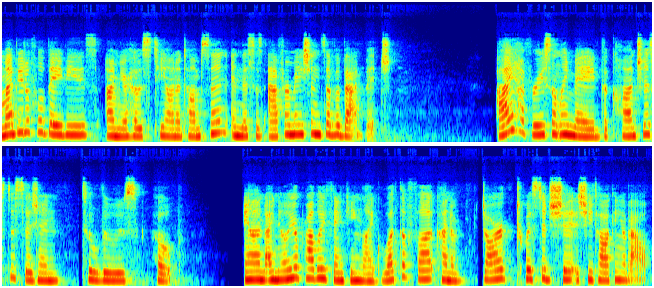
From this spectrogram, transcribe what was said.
my beautiful babies. I'm your host, Tiana Thompson, and this is Affirmations of a Bad Bitch. I have recently made the conscious decision to lose hope. And I know you're probably thinking, like, what the fuck kind of dark, twisted shit is she talking about?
